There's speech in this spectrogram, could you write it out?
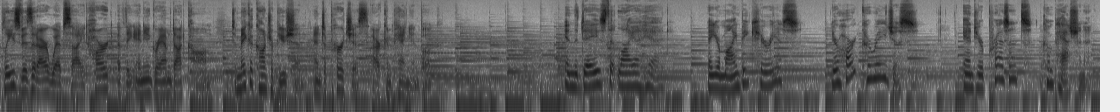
Please visit our website, heartoftheenneagram.com, to make a contribution and to purchase our companion book. In the days that lie ahead, may your mind be curious, your heart courageous, and your presence compassionate.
